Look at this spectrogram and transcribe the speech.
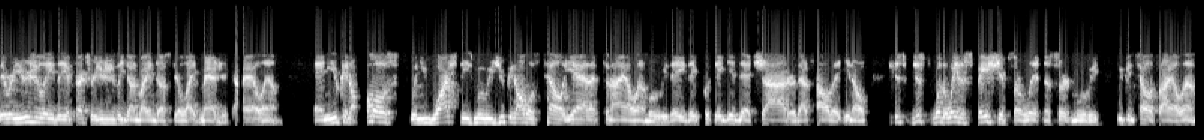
they were usually the effects were usually done by Industrial Light Magic (ILM), and you can almost when you watch these movies, you can almost tell, yeah, that's an ILM movie. They they put they did that shot, or that's how that you know just just well, the way the spaceships are lit in a certain movie, you can tell it's ILM.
